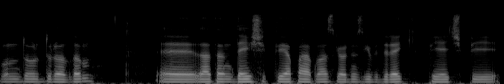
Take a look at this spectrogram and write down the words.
bunu durduralım. E, zaten değişikliği yapar yapmaz gördüğünüz gibi direkt PHP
